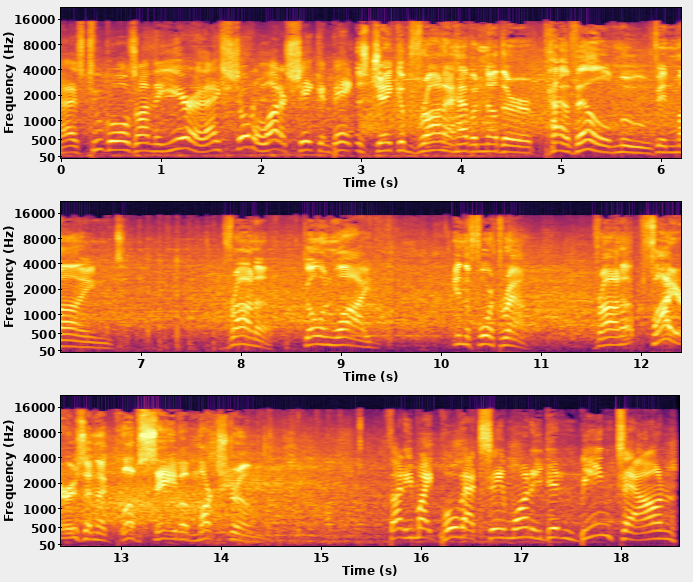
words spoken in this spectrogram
has two goals on the year. That showed a lot of shake and bake. Does Jakub Vrana have another Pavel move in mind? Vrana going wide in the fourth round. Vrana fires and the glove save of Markstrom. Thought he might pull that same one he did in Beantown.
